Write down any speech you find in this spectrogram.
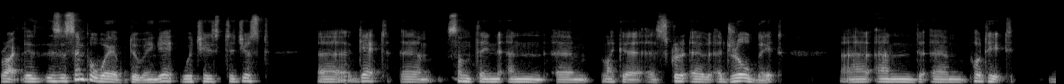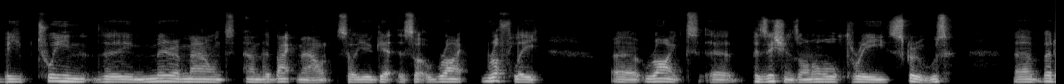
right, there's, there's, a simple way of doing it, which is to just uh, get um, something and um, like a, a, a, drill bit uh, and um, put it between the mirror mount and the back mount, so you get the sort of right, roughly uh, right uh, positions on all three screws. Uh, but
